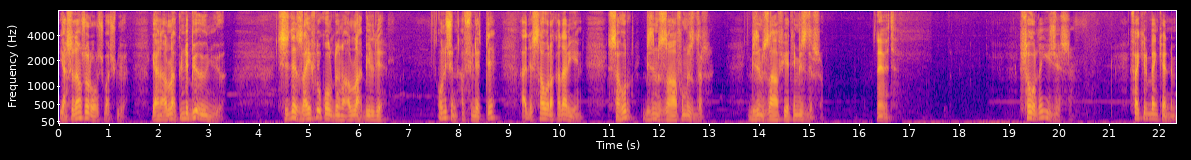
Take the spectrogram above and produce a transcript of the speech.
Yatsıdan sonra oruç başlıyor. Yani Allah günde bir öğün yiyor. Sizde zayıflık olduğunu Allah bildi. Onun için hafifletti. Hadi sahura kadar yiyin. Sahur bizim zaafımızdır. Bizim zafiyetimizdir. Evet. Sahurda yiyeceğiz. Fakir ben kendim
